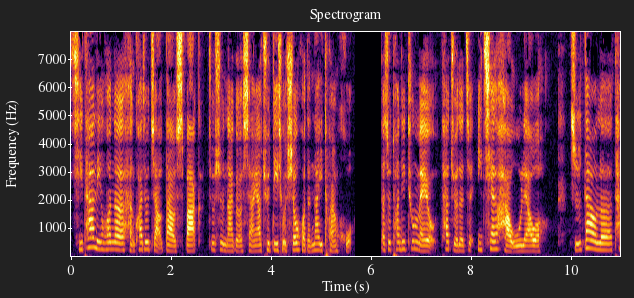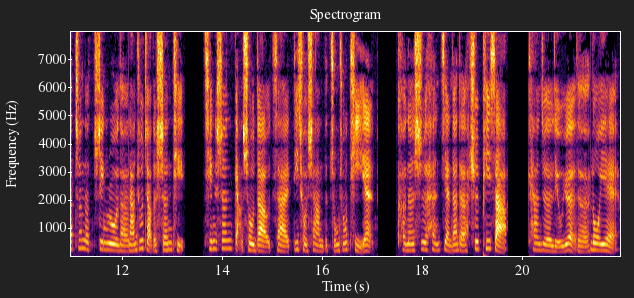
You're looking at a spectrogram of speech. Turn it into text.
其他灵魂呢，很快就找到 Spark，就是那个想要去地球生活的那一团火。但是 Twenty Two 没有，他觉得这一切都好无聊哦。直到了他真的进入了男主角的身体，亲身感受到在地球上的种种体验，可能是很简单的吃披萨，看着流月的落叶，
